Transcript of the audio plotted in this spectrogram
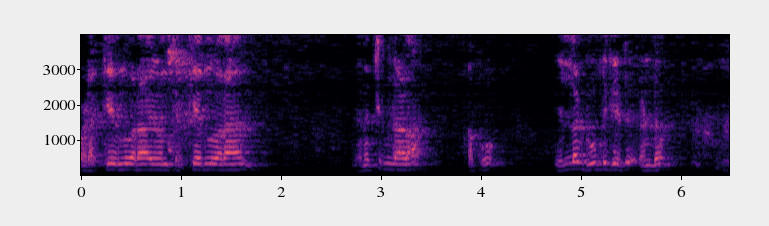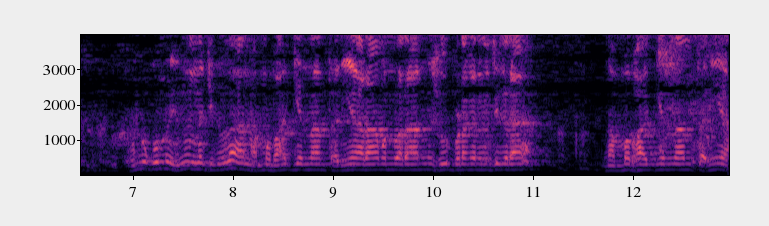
வடக்கே இருந்து வரா இவன் தெற்கே இருந்து வரான். நினைச்சுக்கிட்டாளா அப்போ எல்லாம் டூப்ளிகேட் ரெண்டும். ஒண்ணுக்கு ஒண்ணு என்ன நினைச்சுக்கிறதா நம்ம பாக்கியம் தான் தனியா ராமன் வரான்னு சூர்பனக நினைச்சுக்கிறான். நம்ம பாக்கியம் தான் தனியா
